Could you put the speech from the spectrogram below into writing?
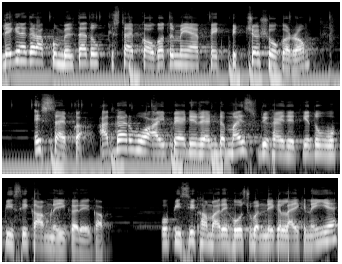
लेकिन अगर आपको मिलता है तो किस टाइप का होगा तो मैं यहाँ पे एक पिक्चर शो कर रहा हूँ। इस टाइप का। अगर वो आई पी आई दिखाई देती है तो वो पीसी काम नहीं करेगा। वो पीसी हमारे होस्ट बनने के लायक नहीं है।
